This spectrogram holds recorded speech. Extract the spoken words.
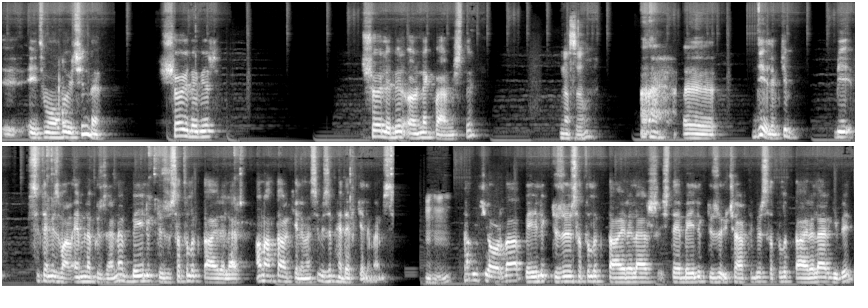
e, eğitim olduğu için de şöyle bir şöyle bir örnek vermişti. Nasıl? e, diyelim ki bir sitemiz var emlak üzerine. Beylikdüzü satılık daireler anahtar kelimesi bizim hedef kelimemiz. Hı hı. Tabii ki orada Beylikdüzü satılık daireler, işte Beylikdüzü 3 artı 1 satılık daireler gibi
